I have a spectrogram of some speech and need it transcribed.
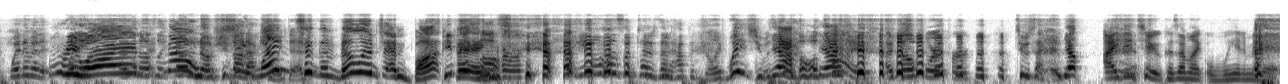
wait a minute, wait. rewind. And then I was like, no, no, she's she not actually went dead. to the village and bought People things. saw her. But you know how sometimes that happens? You're like, wait, she was Yeah, dead the whole yeah. time. I fell for it for two seconds. Yep. I did too, because I'm like, wait a minute,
